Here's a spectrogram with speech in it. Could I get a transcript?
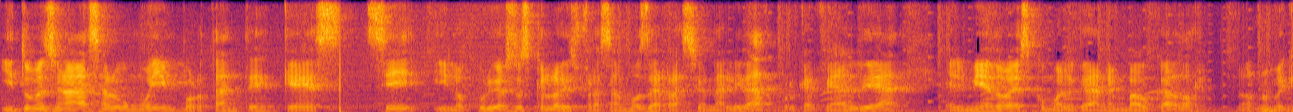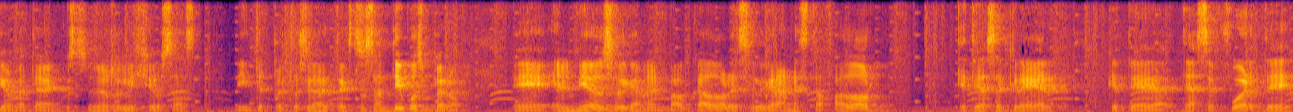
Y tú mencionabas algo muy importante que es, sí, y lo curioso es que lo disfrazamos de racionalidad, porque al final del día el miedo es como el gran embaucador, ¿no? No me quiero meter en cuestiones religiosas de interpretación de textos antiguos, pero eh, el miedo es el gran embaucador, es el gran estafador, que te hace creer que te, te hace fuerte,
